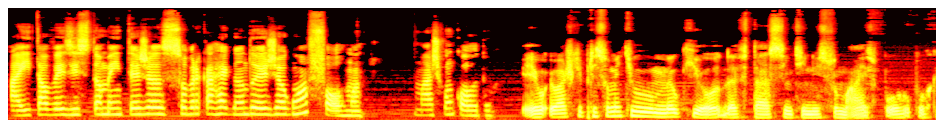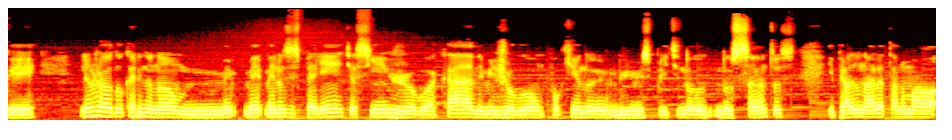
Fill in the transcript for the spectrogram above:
Aí talvez isso também esteja sobrecarregando eles de alguma forma. Mas concordo eu, eu acho que principalmente o Melchior deve estar sentindo isso mais, por, porque ele é um jogador, querendo ou não, me, me, menos experiente, assim, jogou Academy, jogou um pouquinho no, no split no, no Santos, e pra do nada tá numa,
